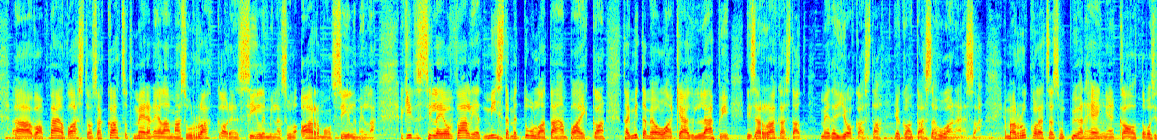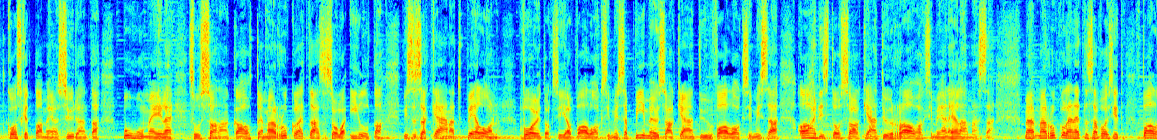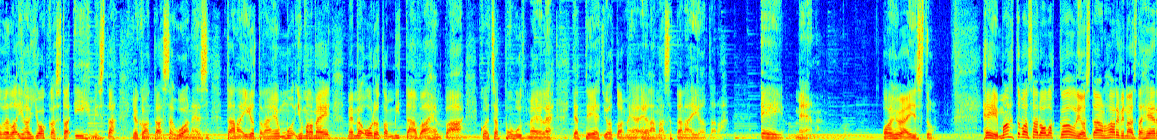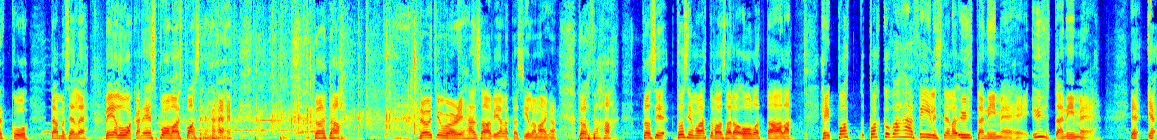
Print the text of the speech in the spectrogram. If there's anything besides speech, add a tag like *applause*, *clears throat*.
vaan päinvastoin sä katsot meidän elämää sun rakkauden silmillä, sun armon silmillä. Ja kiitos sille ei ole väliä, että mistä me tullaan tähän paikkaan tai mitä me ollaan käyty läpi, niin sä rakastat meitä jokasta, joka on tässä huoneessa. Ja mä rukoilen, että sä sun pyhän hengen kautta voisit koskettaa meidän syy sydäntä, puhu meille sun sanan kautta. Ja mä rukoilen, että tässä olla ilta, missä sä käännät pelon voitoksi ja valoksi, missä pimeys saa kääntyä valoksi, missä ahdistus saa kääntyä rauhaksi meidän elämässä. Mä, mä rukoilen, että sä voisit palvella ihan jokaista ihmistä, joka on tässä huoneessa tänä iltana. Ja Jumala, me, ei, me emme odota mitään vähempää kuin että sä puhut meille ja teet jotain meidän elämässä tänä iltana. Amen. Ole hyvä, istu. Hei, mahtavaa saada olla Kalliossa. Tämä on harvinaista herkkuu tämmöiselle B-luokan espoolaispasille. *laughs* tota, don't you worry, hän saa vielä tässä sillan aikana. Tota, tosi, tosi mahtavaa saada olla täällä. Hei, pakko vähän fiilistellä yhtä nimeä, hei. Yhtä nimeä. Ja, ja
